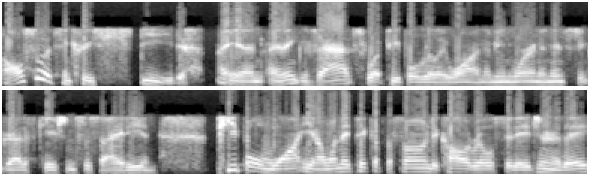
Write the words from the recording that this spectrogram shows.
Also, it's increased speed. And I think that's what people really want. I mean, we're in an instant gratification society and people want, you know, when they pick up the phone to call a real estate agent or they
